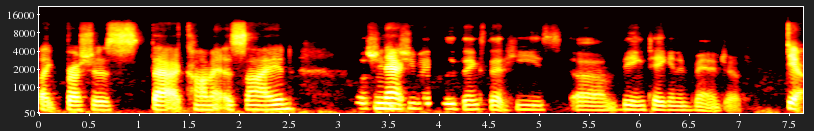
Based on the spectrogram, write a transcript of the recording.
like brushes that comment aside. Well, she, ne- she basically thinks that he's um, being taken advantage of. Yeah.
